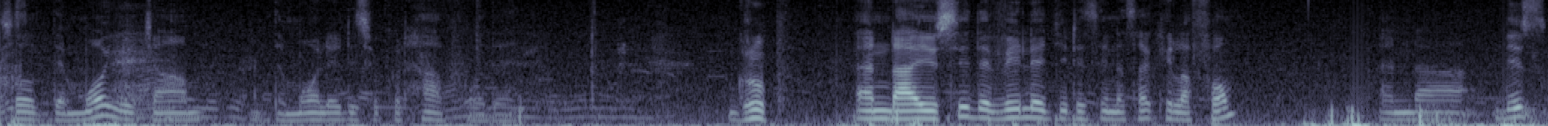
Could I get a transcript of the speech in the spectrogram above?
So the more you jump, the more ladies you could have for the group. And uh, you see the village; it is in a circular form. And uh, this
